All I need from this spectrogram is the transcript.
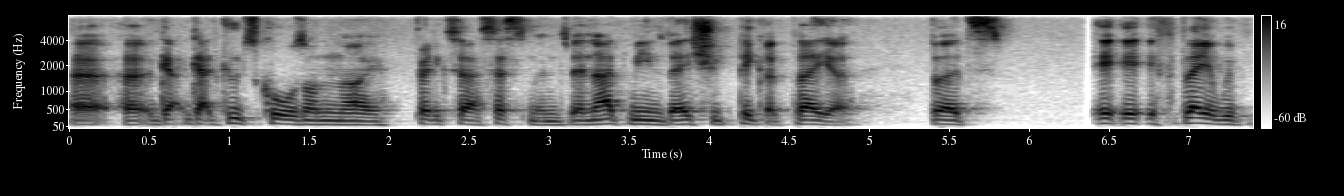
uh, uh, got, got, good scores on my Predicta assessment, then that means they should pick that player. But if a player with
